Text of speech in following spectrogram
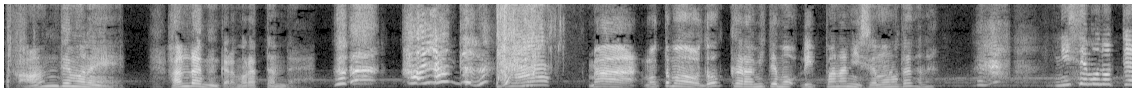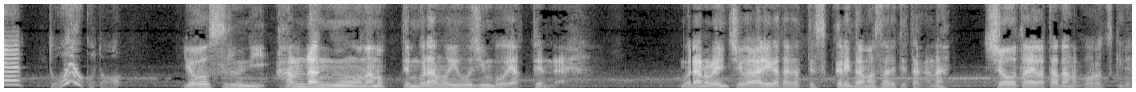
とんでもねえ。反乱軍からもらったんだ。反乱軍？まあ、もっとも、どっから見ても立派な偽物だがな。偽物って、どういうこと？要するに、反乱軍を名乗って村の用心棒をやってんだ。村の連中はありがたがってすっかり騙されてたがな。正体はただのゴロつきだ。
